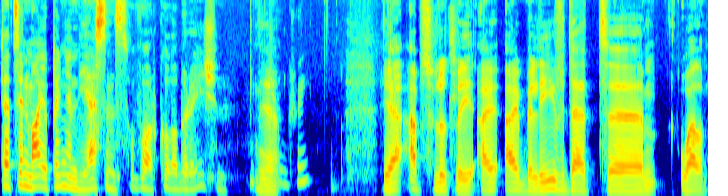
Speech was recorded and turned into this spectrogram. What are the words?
That's, in my opinion, the essence of our collaboration. Yeah. Agree? Yeah, absolutely. I, I believe that, um, well,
